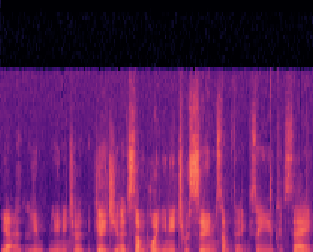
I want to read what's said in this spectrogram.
Yeah, you, you need to. Good. You, at some point you need to assume something. So you could say,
